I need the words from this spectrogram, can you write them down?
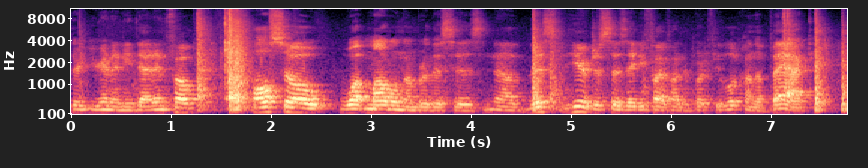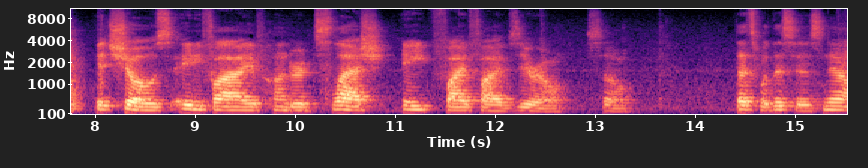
you're going to need that info. Also what model number this is. Now this here just says 8500 but if you look on the back it shows 8500 slash 8550. So that's what this is. Now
